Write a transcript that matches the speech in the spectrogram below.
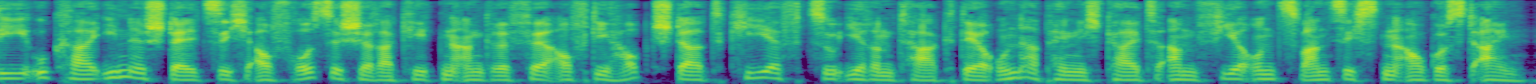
Die Ukraine stellt sich auf russische Raketenangriffe auf die Hauptstadt Kiew zu ihrem Tag der Unabhängigkeit am 24. August ein.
